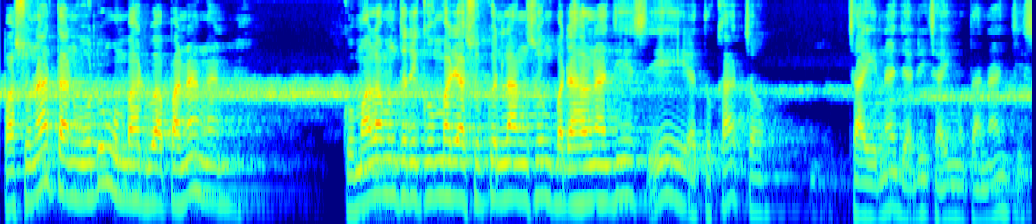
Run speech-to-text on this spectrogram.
Pasunatan wudu ngumbah dua panangan. Kumala mun teu dikumbah diasupkeun langsung padahal najis ih atuh kacau. Caina jadi cai mutan najis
